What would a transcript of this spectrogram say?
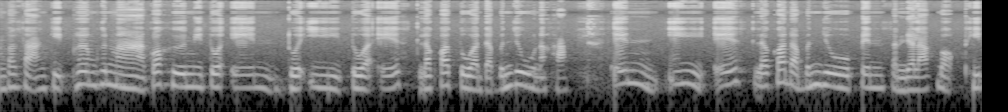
รภาษาอังกฤษเพิ่มขึ้นมา ก็คือมีตัว N ตัว E ตัว S แล้วก็ตัว W นะคะ N E S แล้วก็ W เป็นสัญลักษณ์บอกทิศ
